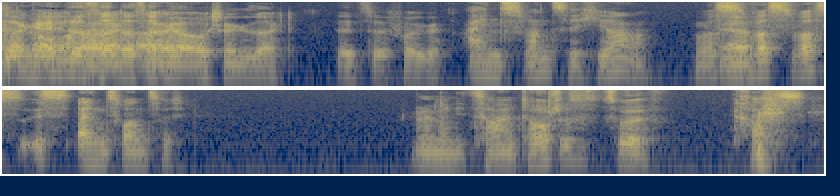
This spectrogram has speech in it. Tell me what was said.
Okay, das alright, das haben wir auch schon gesagt. Letzte Folge. 21, ja. Was, Ja. was, was ist 21? Wenn man die Zahlen tauscht, ist es 12. Krass.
